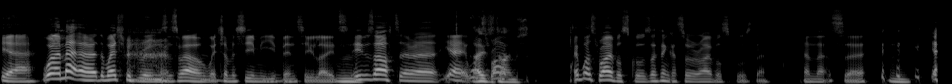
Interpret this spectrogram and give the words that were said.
Yeah. Well, I met her at the Wedgwood Rooms as well, which I'm assuming you've been to loads. Mm. It was after. Uh, yeah, it was. Right- times. It was rival schools. I think I saw rival schools there, and that's uh, Mm. yeah.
